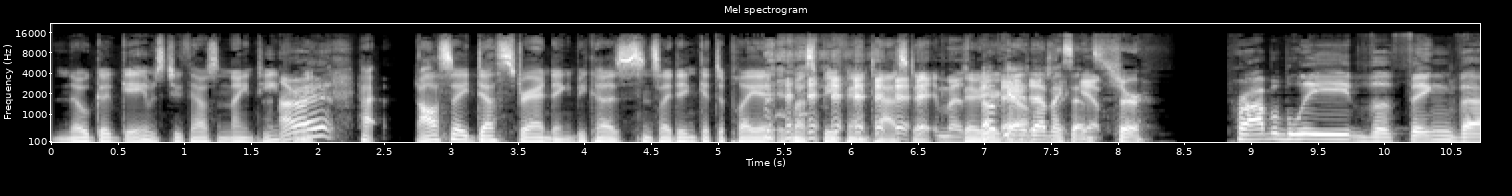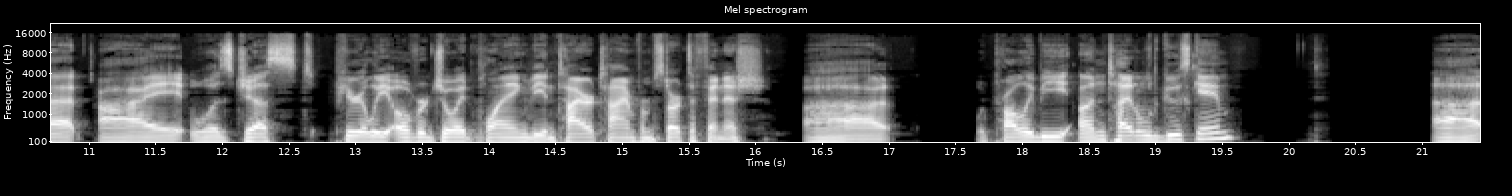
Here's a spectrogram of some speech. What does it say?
no good games 2019. for All me. Ha- I'll say Death Stranding because since I didn't get to play it, it must be fantastic. It must there be you Okay, go. that makes sense. Yep. Sure. Probably the thing that I was just purely overjoyed playing the entire time from start to finish uh, would probably be Untitled Goose Game. Uh,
